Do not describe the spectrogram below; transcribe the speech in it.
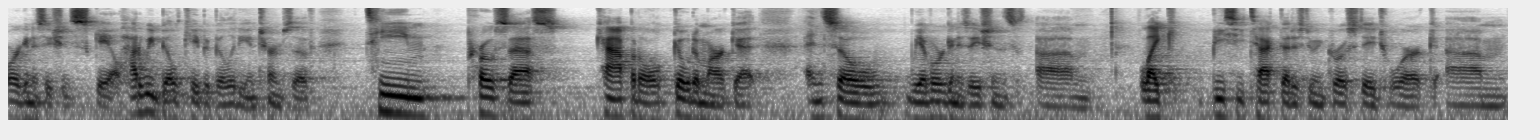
organizations scale? How do we build capability in terms of team, process, capital, go to market? And so we have organizations um, like BC Tech that is doing growth stage work, um,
